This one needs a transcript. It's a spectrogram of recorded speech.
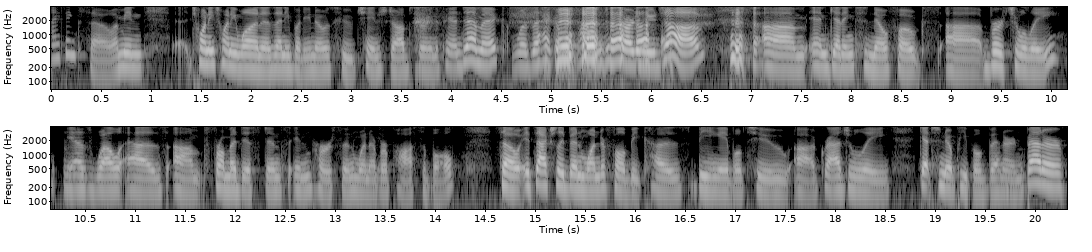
I think so. I mean, uh, 2021, as anybody knows who changed jobs during the pandemic, was a heck of a time to start a new job um, and getting to know folks uh, virtually as well as um, from a distance in person whenever possible. So it's actually been wonderful because being able to uh, gradually get to know people better and better,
